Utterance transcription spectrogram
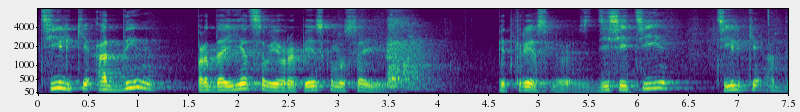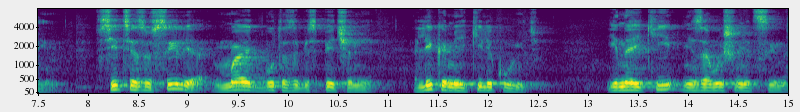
тільки один продається в Європейському Союзі. Підкреслюю, з 10 тільки один. Всі ці зусилля мають бути забезпечені ліками, які лікують, і на які не завишені ціни.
